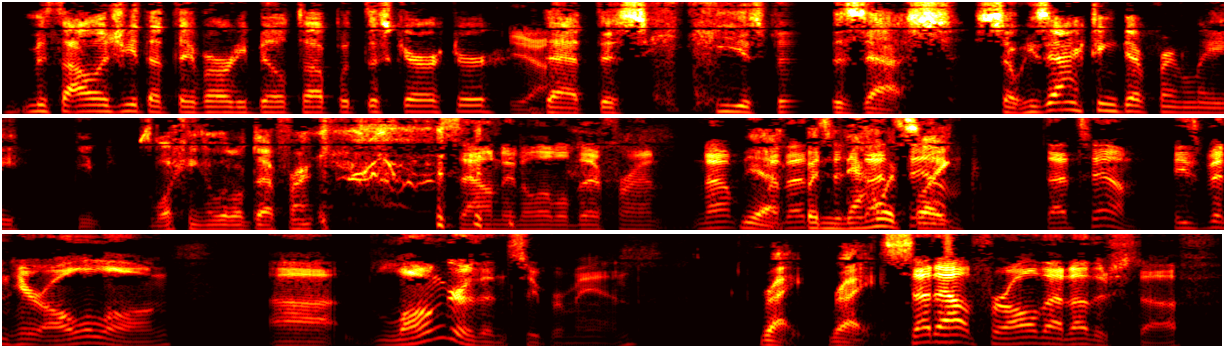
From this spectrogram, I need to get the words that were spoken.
mythology that they've already built up with this character. Yeah. That this he is possessed, so he's acting differently. He's looking a little different. sounding a little different. No, Yeah, but, but that's, now that's it's him. like- that's him. He's been here all along, uh, longer than Superman. right, right. Set out for all that other stuff,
